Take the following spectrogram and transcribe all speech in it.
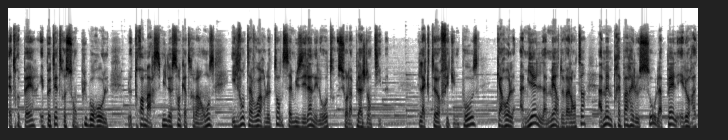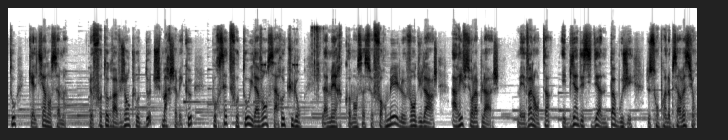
Être père est peut-être son plus beau rôle. Le 3 mars 1991, ils vont avoir le temps de s'amuser l'un et l'autre sur la plage d'Antibes. L'acteur fait une pause, Carole Amiel, la mère de Valentin, a même préparé le seau, la pelle et le râteau qu'elle tient dans sa main. Le photographe Jean-Claude Deutsch marche avec eux. Pour cette photo, il avance à reculons. La mer commence à se former, le vent du large arrive sur la plage. Mais Valentin est bien décidé à ne pas bouger de son point d'observation.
